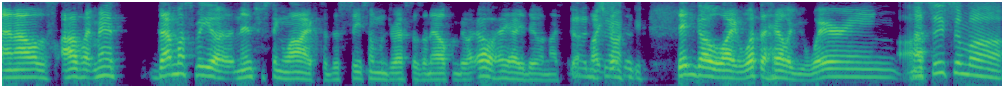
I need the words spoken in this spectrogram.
and I was, I was like, man, that must be a, an interesting life to just see someone dressed as an elf and be like, oh, hey, how you doing? Nice to Like, didn't, you. didn't go like, what the hell are you wearing? I see some uh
